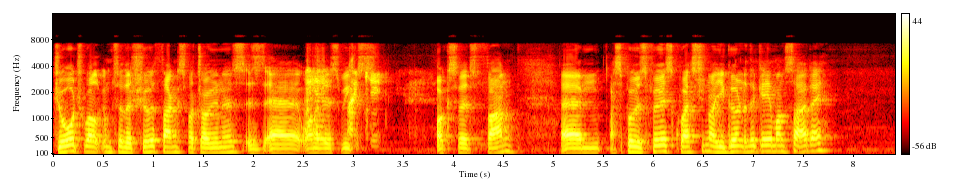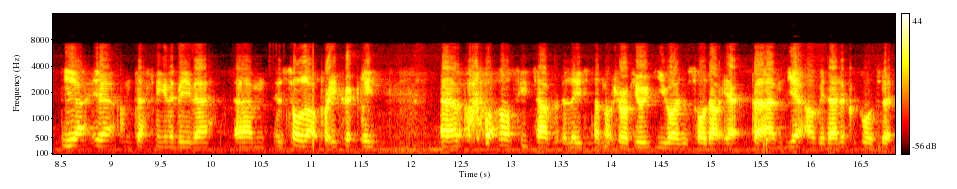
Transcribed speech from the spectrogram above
George, welcome to the show. Thanks for joining us as uh, one of this week's Oxford fan. Um, I suppose first question: Are you going to the game on Saturday? Yeah, yeah, I'm definitely going to be there. Um, it sold out pretty quickly. Uh, our seats out at the least. I'm not sure if you, you guys have sold out yet, but um, yeah, I'll be there. Looking forward to it.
